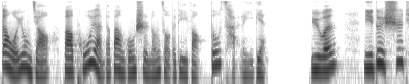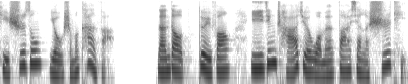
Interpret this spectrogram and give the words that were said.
但我用脚把普远的办公室能走的地方都踩了一遍。宇文，你对尸体失踪有什么看法？难道对方已经察觉我们发现了尸体？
